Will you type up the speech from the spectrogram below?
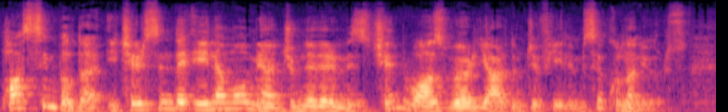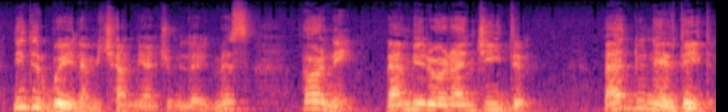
Past Simple'da içerisinde eylem olmayan cümlelerimiz için was were yardımcı fiilimizi kullanıyoruz. Nedir bu eylem içermeyen cümlelerimiz? Örneğin ben bir öğrenciydim. Ben dün evdeydim.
